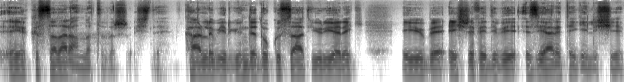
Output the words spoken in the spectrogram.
e, kıssalar anlatılır işte. Karlı bir günde 9 saat yürüyerek Eyüp'e Eşref Edip'i ziyarete gelişi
